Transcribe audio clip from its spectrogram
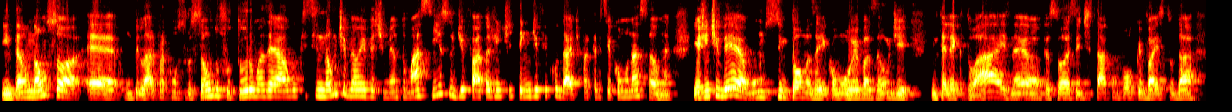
Então, não só é um pilar para a construção do futuro, mas é algo que, se não tiver um investimento maciço, de fato, a gente tem dificuldade para crescer como nação, né? E a gente vê alguns sintomas aí, como evasão de intelectuais, né? A pessoa se destaca um pouco e vai estudar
